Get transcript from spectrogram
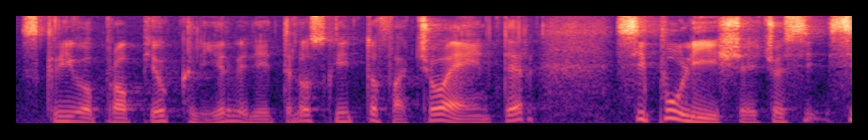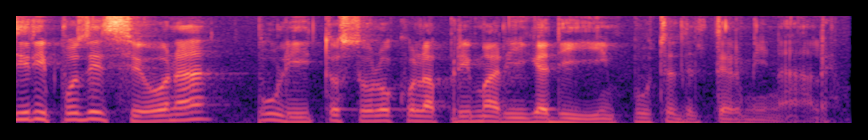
scrivo proprio clear, vedete l'ho scritto, faccio enter, si pulisce, cioè si, si riposiziona pulito solo con la prima riga di input del terminale.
